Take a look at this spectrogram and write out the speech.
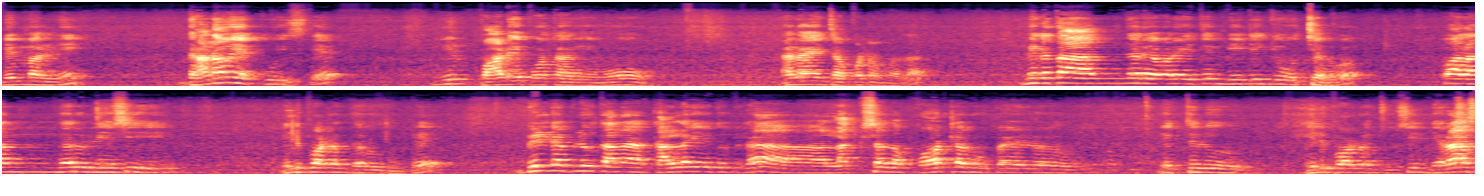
మిమ్మల్ని ధనం ఎక్కువ ఇస్తే మీరు పాడైపోతారేమో అని ఆయన చెప్పటం వల్ల మిగతా అందరు ఎవరైతే మీటింగ్కి వచ్చారో వాళ్ళందరూ లేచి వెళ్ళిపోవడం జరుగుతుంటే బిల్డప్లు తన కళ్ళ ఎదుటిగా లక్షల కోట్ల రూపాయలు వ్యక్తులు వెళ్ళిపోవడం చూసి నిరాశ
